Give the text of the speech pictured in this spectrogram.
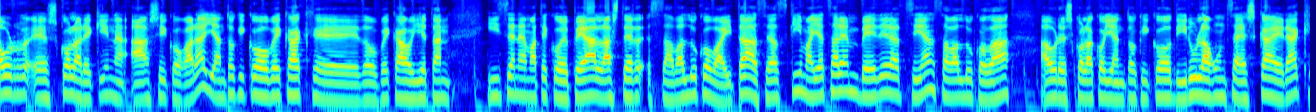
aur eskolarekin hasiko gara. Jantokiko bekak edo beka hoietan izen emateko EPA laster zabalduko baita. Zehazki maiatzaren bederatzean zabalduko da aur eskolako jantokiko diru laguntza eskaerak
